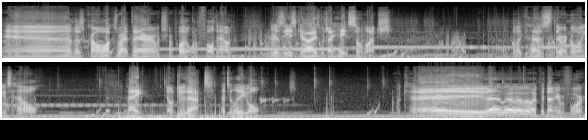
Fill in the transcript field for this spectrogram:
and there's crumble blocks right there, which I probably don't want to fall down. There's these guys, which I hate so much. Because they're annoying as hell. Hey, don't do that. That's illegal. Okay. Whoa, whoa, whoa. I've been down here before.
